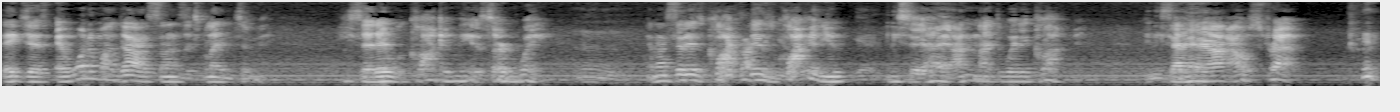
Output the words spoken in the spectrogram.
They just, and one of my godsons explained it to me. He said they were clocking me a certain way, Mm. and I said, "It's clock, Clocking you. clocking you." Yeah. And he said, "Hey, I didn't like the way they clocked me." And he said, "Hey, I, I was strapped."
